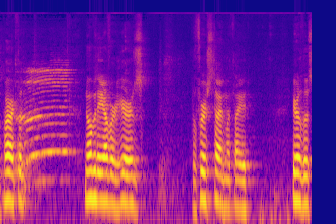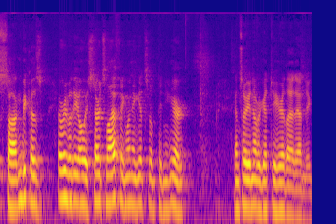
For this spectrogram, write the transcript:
The part that nobody ever hears the first time that they hear this song because everybody always starts laughing when he gets up in here. And so you never get to hear that ending.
